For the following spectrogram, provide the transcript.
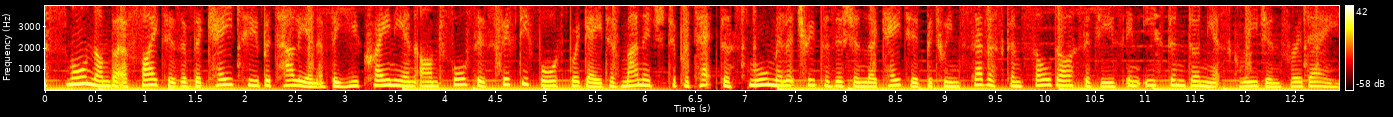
A small number of fighters of the K-2 battalion of the Ukrainian Armed Forces 54th Brigade have managed to protect a small military position located between Seversk and Soledar cities in eastern Donetsk region for a day.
